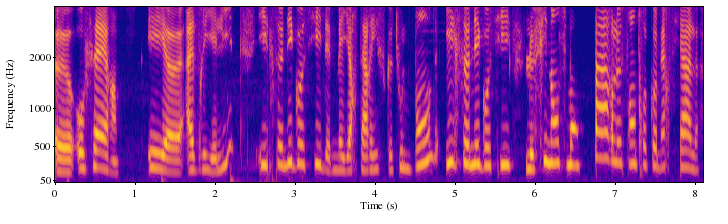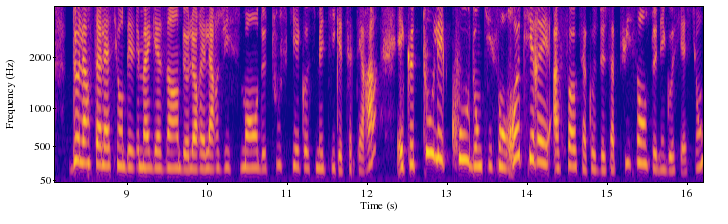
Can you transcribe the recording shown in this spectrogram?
euh, offert et euh, Azrieli. Il se négocie des meilleurs tarifs que tout le monde. Il se négocie le financement par le centre commercial de l'installation des magasins, de leur élargissement, de tout ce qui est cosmétique, etc. Et que tous les coûts donc, qui sont retirés à Fox à cause de sa puissance de négociation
